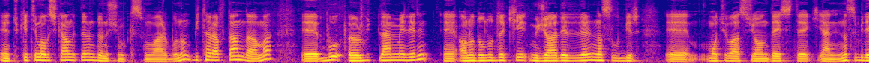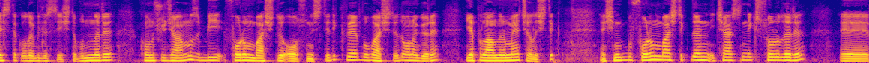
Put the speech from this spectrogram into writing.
e, tüketim alışkanlıklarının dönüşümü kısmı var bunun. Bir taraftan da ama e, bu örgütlenmelerin e, Anadolu'daki mücadeleleri nasıl bir e, motivasyon, destek yani nasıl bir destek olabilirse işte bunları konuşacağımız bir forum başlığı olsun istedik ve bu başlığı da ona göre yapılandırmaya çalıştık. E, şimdi bu forum başlıklarının içerisindeki soruları e,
